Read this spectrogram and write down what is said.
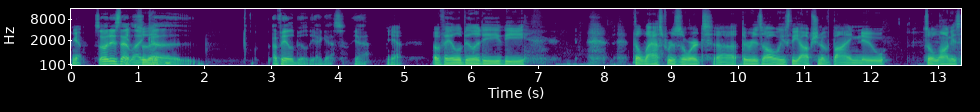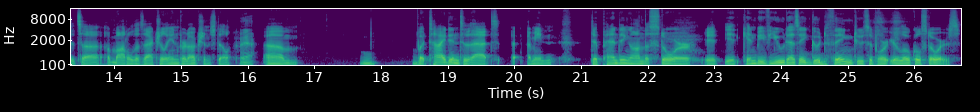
yeah, So it is that, Yeah, like, so that- uh, availability, I guess. Yeah. yeah. Availability the the last resort. Uh, there is always the option of buying new, so long as it's a, a model that's actually in production still. Yeah. Um, but tied into that, I mean, depending on the store, it, it can be viewed as a good thing to support your local stores.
